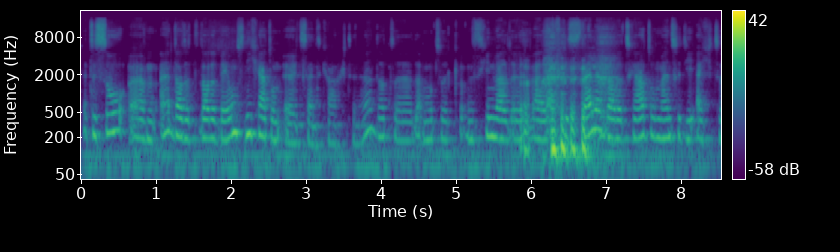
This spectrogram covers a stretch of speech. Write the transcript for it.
Het is zo um, hè, dat, het, dat het bij ons niet gaat om uitzendkrachten. Hè. Dat, uh, dat moet ik misschien wel, uh, wel even stellen, dat het gaat om mensen die echt...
